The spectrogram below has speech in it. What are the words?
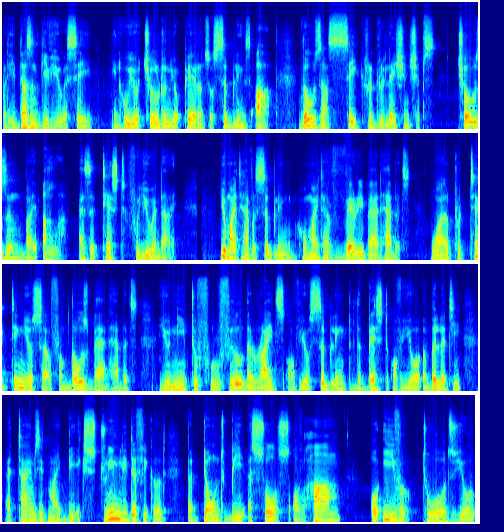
but He doesn't give you a say in who your children, your parents, or siblings are. Those are sacred relationships chosen by Allah as a test for you and I. You might have a sibling who might have very bad habits. While protecting yourself from those bad habits, you need to fulfill the rights of your sibling to the best of your ability. At times it might be extremely difficult, but don't be a source of harm or evil towards your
